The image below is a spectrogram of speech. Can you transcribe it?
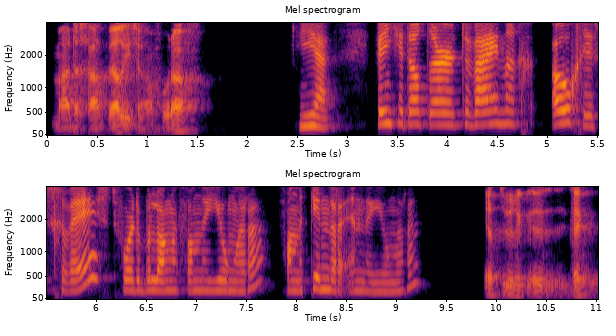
maar er gaat wel iets aan vooraf. ja. Vind je dat er te weinig oog is geweest voor de belangen van de jongeren, van de kinderen en de jongeren? Ja, tuurlijk. Eh, Kijk,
